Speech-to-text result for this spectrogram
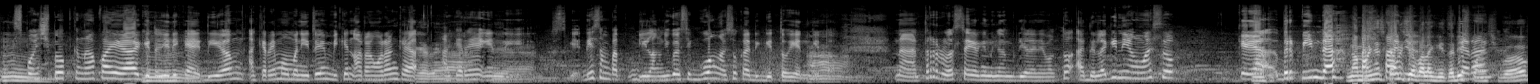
Hmm. SpongeBob kenapa ya gitu. Jadi kayak diam akhirnya momen itu yang bikin orang-orang kayak Akhirnya, akhirnya ini. iya. Terus kayak dia sempat bilang juga sih gua nggak suka digituin gitu. Ah. Nah terus seiring dengan berjalannya waktu ada lagi nih yang masuk kayak berpindah. Namanya sekarang siapa lagi? Tadi Sekarang SpongeBob.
